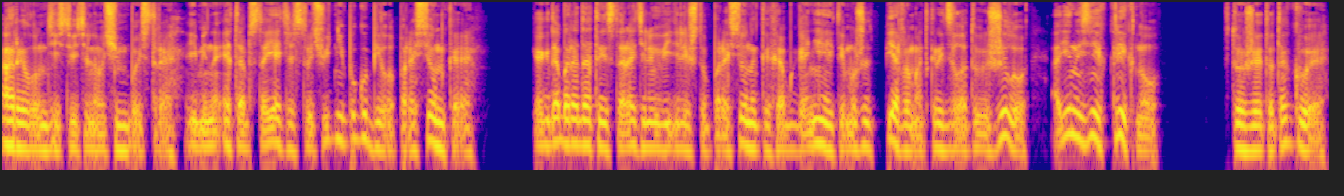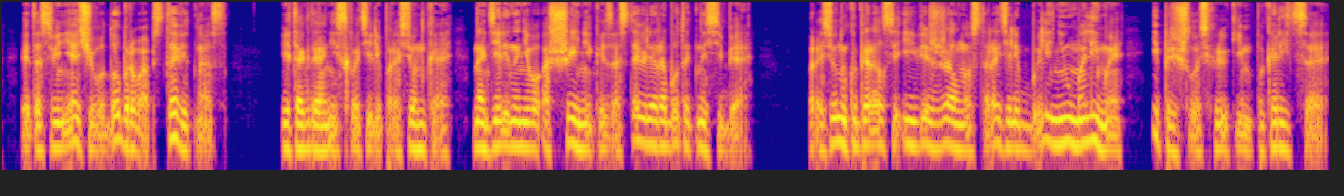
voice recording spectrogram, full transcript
А он действительно очень быстро. Именно это обстоятельство чуть не погубило поросенка. Когда бородатые старатели увидели, что поросенок их обгоняет и может первым открыть золотую жилу, один из них крикнул. «Что же это такое? Эта свинья чего доброго обставит нас?» И тогда они схватили поросенка, надели на него ошейник и заставили работать на себя. Поросенок упирался и визжал, но старатели были неумолимы, и пришлось Хрюке им покориться.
